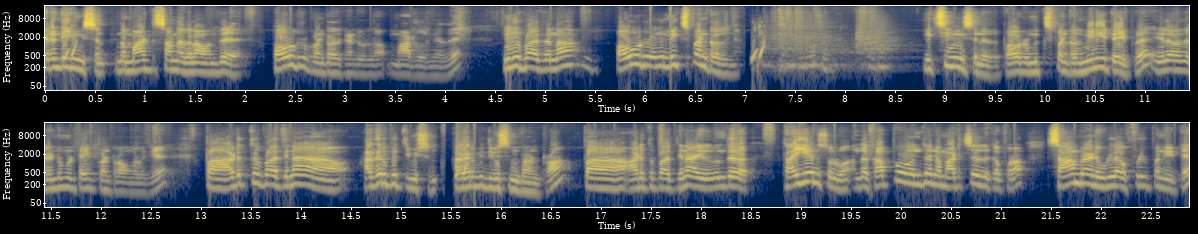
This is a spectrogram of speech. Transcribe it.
கிரண்டிங் மிஷின் இந்த மாட்டு சாணம் இதெல்லாம் வந்து பவுடர் பண்ணுறதுக்காண்டி உள்ள மாடலுங்க இது. இது பார்த்தீங்கன்னா பவுடர் வந்து மிக்ஸ் பண்ணுறதுங்க மிக்சிங் மிஷின் இது. பவுடர் மிக்ஸ் பண்ணுறது மினி டைப்பு இதில் வந்து ரெண்டு மூணு டைப் பண்ணுறோம் உங்களுக்கு. இப்போ அடுத்து பார்த்தீங்கன்னா அகர்பத்தி மிஷின் அகர்பத்தி மிஷின் பண்ணுறோம் இப்போ அடுத்து பார்த்தீங்கன்னா இது வந்து ட்ரையர்னு சொல்லுவோம். அந்த கப்பு வந்து நம்ம அடிச்சதுக்கப்புறம் சாம்பிராணி உள்ளே ஃபுல் பண்ணிட்டு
